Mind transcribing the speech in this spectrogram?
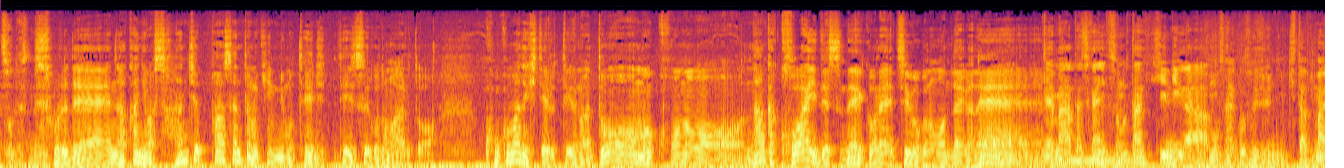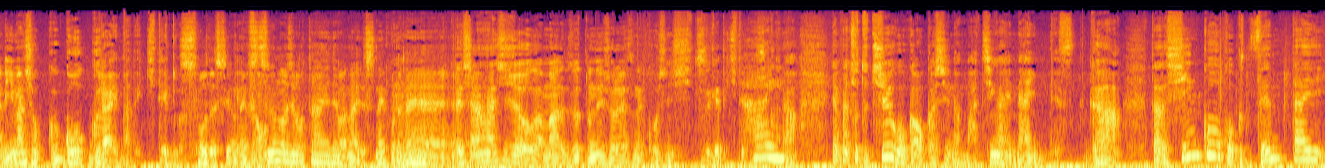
そうですねそれで、中には30%の金利も提示提示することもあると。ここまで来てるっていうのは、どうもこの、なんか怖いですね、これ、中国の問題がね。でまあ確かにその短期金利がもう最高水準に来た、まあリーマンショック後ぐらいまで来てるわけですそうですよね。普通の状態ではないですね、これね。で上海市場がまあずっと年初来安値更新し続けてきてますから、はいやっぱりちょっと中国がおかしいのは間違いないんですがただ新興国全体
